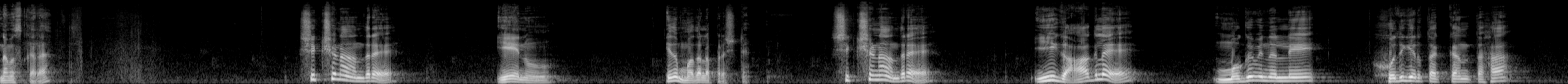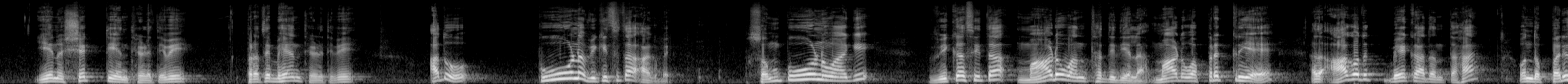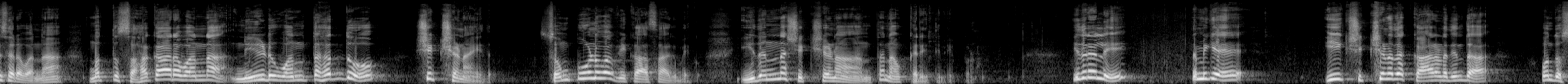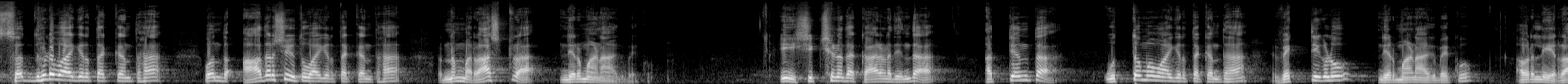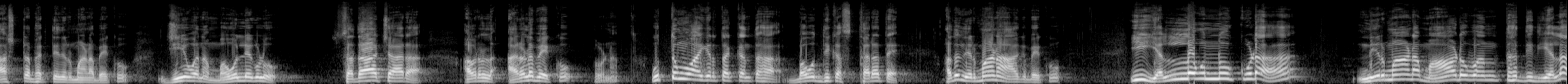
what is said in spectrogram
ನಮಸ್ಕಾರ. ಶಿಕ್ಷಣ ಅಂದರೆ ಏನು? ಇದು ಮೊದಲ ಪ್ರಶ್ನೆ. ಶಿಕ್ಷಣ ಅಂದರೆ ಈಗಾಗಲೇ ಮಗುವಿನಲ್ಲಿ ಹುದುಗಿರ್ತಕ್ಕಂತಹ ಏನು ಶಕ್ತಿ ಅಂತ ಹೇಳ್ತೀವಿ, ಪ್ರತಿಭೆ ಅಂತ ಹೇಳ್ತೀವಿ, ಅದು ಪೂರ್ಣ ವಿಕಸಿತ ಆಗಬೇಕು. ಸಂಪೂರ್ಣವಾಗಿ ವಿಕಸಿತ ಮಾಡುವಂಥದ್ದಿದೆಯಲ್ಲ, ಮಾಡುವ ಪ್ರಕ್ರಿಯೆ ಅದು ಆಗೋದಕ್ಕೆ ಬೇಕಾದಂತಹ ಒಂದು ಪರಿಸರವನ್ನು ಮತ್ತು ಸಹಕಾರವನ್ನು ನೀಡುವಂತಹದ್ದು ಶಿಕ್ಷಣ ಇದು. ಸಂಪೂರ್ಣವಾಗಿ ವಿಕಾಸ ಆಗಬೇಕು. ಇದನ್ನು ಶಿಕ್ಷಣ ಅಂತ ನಾವು ಕರಿತೀವಿ ಇದರಲ್ಲಿ ನಮಗೆ ಈ ಶಿಕ್ಷಣದ ಕಾರಣದಿಂದ ಒಂದು ಸದೃಢವಾಗಿರತಕ್ಕಂತಹ, ಒಂದು ಆದರ್ಶಯುತವಾಗಿರ್ತಕ್ಕಂತಹ ನಮ್ಮ ರಾಷ್ಟ್ರ ನಿರ್ಮಾಣ ಆಗಬೇಕು. ಈ ಶಿಕ್ಷಣದ ಕಾರಣದಿಂದ ಅತ್ಯಂತ ಉತ್ತಮವಾಗಿರ್ತಕ್ಕಂತಹ ವ್ಯಕ್ತಿಗಳು ನಿರ್ಮಾಣ ಆಗಬೇಕು, ಅವರಲ್ಲಿ ರಾಷ್ಟ್ರಭಕ್ತಿ ನಿರ್ಮಾಣ ಬೇಕು, ಜೀವನ ಮೌಲ್ಯಗಳು ಸದಾಚಾರ ಅವರಲ್ಲಿ ಅರಳಬೇಕು, ಪೂರ್ಣ. ಉತ್ತಮವಾಗಿರ್ತಕ್ಕಂತಹ ಬೌದ್ಧಿಕ ಸ್ಥಿರತೆ, ಅದು ನಿರ್ಮಾಣ ಆಗಬೇಕು. ಈ ಎಲ್ಲವನ್ನೂ ಕೂಡ ನಿರ್ಮಾಣ ಮಾಡುವಂಥದ್ದಿದೆಯಲ್ಲ,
